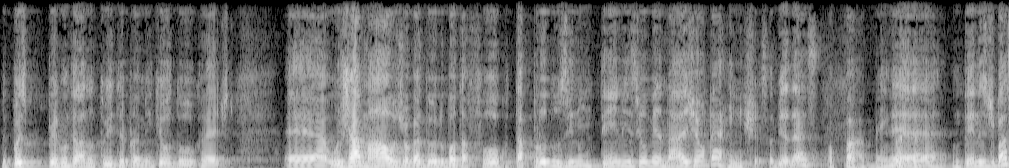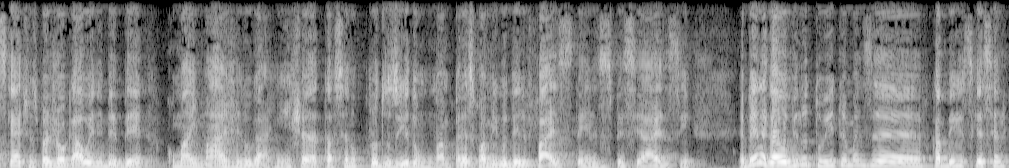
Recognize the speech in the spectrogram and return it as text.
Depois pergunta lá no Twitter para mim que eu dou o crédito. É, o Jamal, jogador do Botafogo, está produzindo um tênis em homenagem ao Garrincha, sabia dessa? Opa, bem bacana. É, um tênis de basquete, mas para jogar o NBB com uma imagem do Garrincha, está sendo produzido, um, parece que um amigo dele faz tênis especiais, assim. É bem legal, eu vi no Twitter, mas é, acabei esquecendo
